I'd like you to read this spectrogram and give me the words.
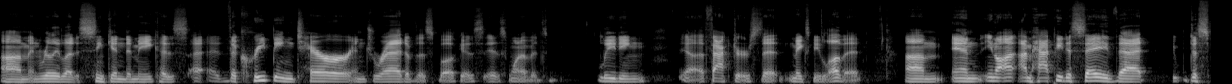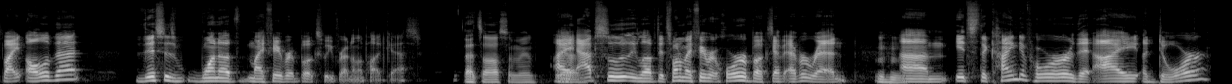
Um, and really let it sink into me because uh, the creeping terror and dread of this book is is one of its leading uh, factors that makes me love it. Um, and you know, I, I'm happy to say that despite all of that, this is one of my favorite books we've read on the podcast. That's awesome, man. Yeah. I absolutely loved it. It's one of my favorite horror books I've ever read. Mm-hmm. Um, it's the kind of horror that I adore,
